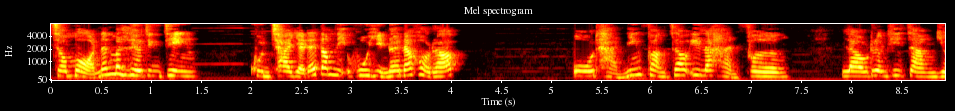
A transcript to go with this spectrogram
เจ้าหมอนั่นมันเลวจริง ๆ คุณชายอย่าได้ตำหนิฮูหยินเลยนะขอรับ ปูฐานนิ่งฟังเจ้าอีละหานเฟิงเล่าเรื่องที่จางหย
